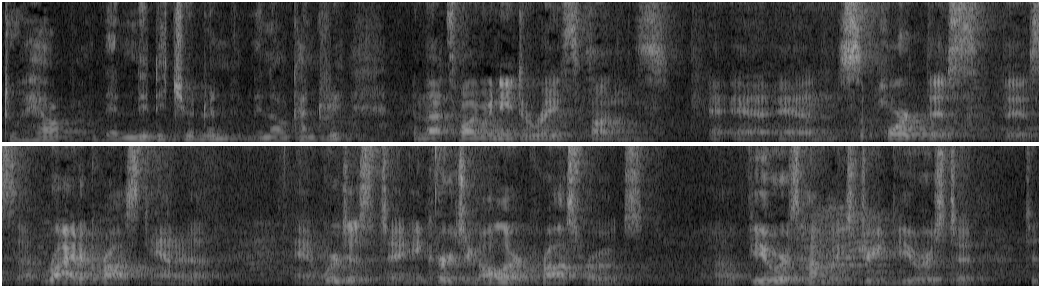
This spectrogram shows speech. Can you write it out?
to help the needy children in our country. And that's why we need to raise funds and support this, this uh, ride across Canada. And we're just uh, encouraging all our Crossroads uh, viewers, Huntley Street viewers, to, to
